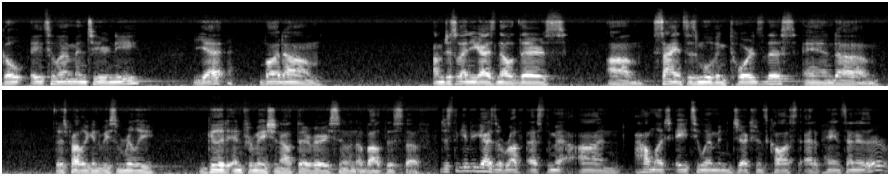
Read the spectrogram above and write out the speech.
GOAT A2M into your knee yet, but um, I'm just letting you guys know there's um, science is moving towards this, and um, there's probably going to be some really good information out there very soon about this stuff. Just to give you guys a rough estimate on how much A2M injections cost at a pain center, they're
